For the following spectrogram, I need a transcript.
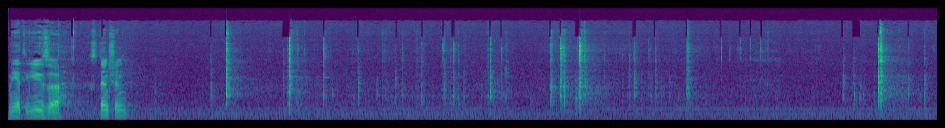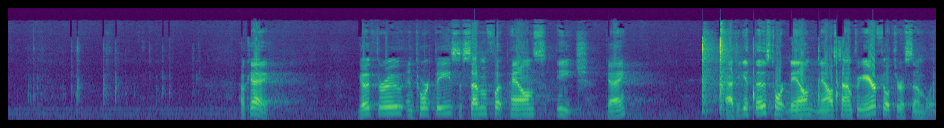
May have to use a extension Okay. go through and torque these to 7 foot-pounds each, okay? After you get those torqued down, now it's time for your air filter assembly.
